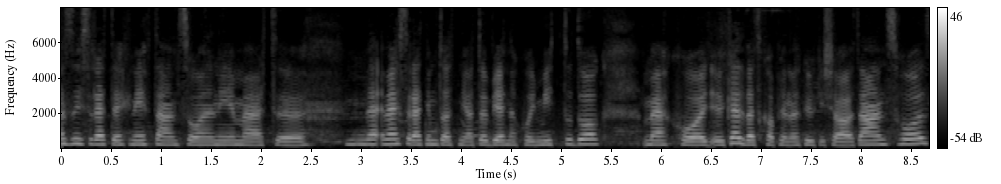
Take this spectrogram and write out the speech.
Azért szeretek néptáncolni, mert meg szeretném mutatni a többieknek, hogy mit tudok, meg hogy kedvet kapjanak ők is a tánchoz.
